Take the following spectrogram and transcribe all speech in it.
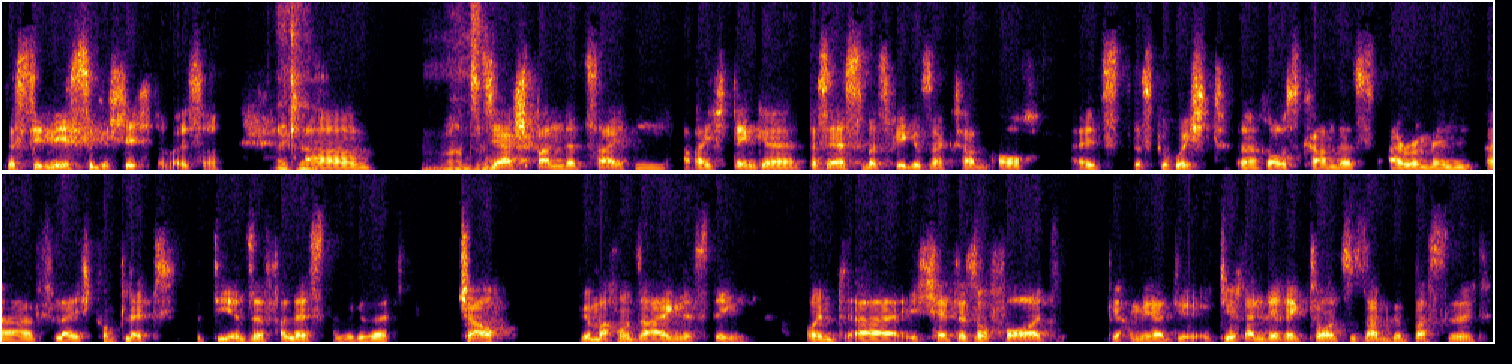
das ist die nächste Geschichte, weißt du? Ja, klar. Ähm, Wahnsinn. Sehr spannende Zeiten, aber ich denke, das erste, was wir gesagt haben, auch als das Gerücht äh, rauskam, dass Ironman äh, vielleicht komplett die Insel verlässt, haben wir gesagt, ciao, wir machen unser eigenes Ding. Und äh, ich hätte sofort, wir haben ja die, die Renndirektoren zusammengebastelt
